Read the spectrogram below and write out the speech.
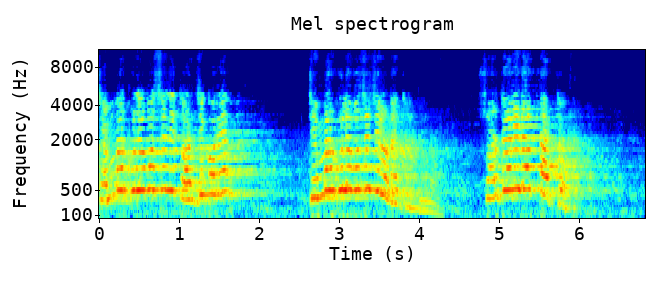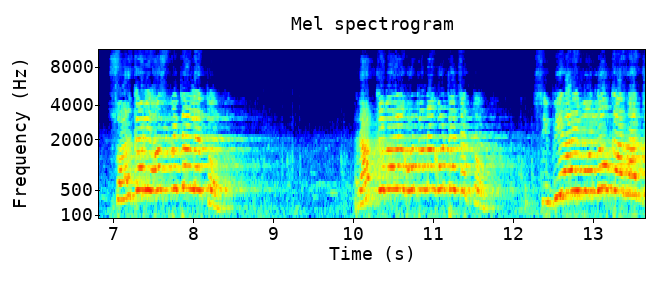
চেম্বার খুলে বসেনি তো আরজি করে? চেম্বার খুলে বসেছিল নাকি? সরকারি ডাক্তার তো। সরকারি হসপিটালে তো। রাত্রিবেলা ঘটনা ঘটেছে তো। সিবিআই বলুক আর রাজ্য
